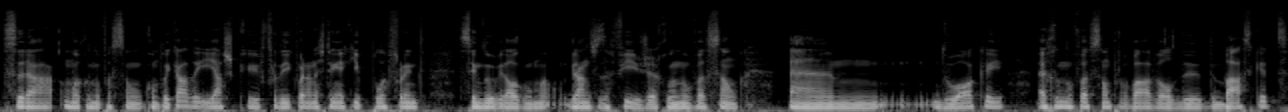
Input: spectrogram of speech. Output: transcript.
será uma renovação complicada e acho que Frederico Varandas tem aqui pela frente, sem dúvida alguma, grandes desafios, a renovação um, do hockey, a renovação provável de, de basquete,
